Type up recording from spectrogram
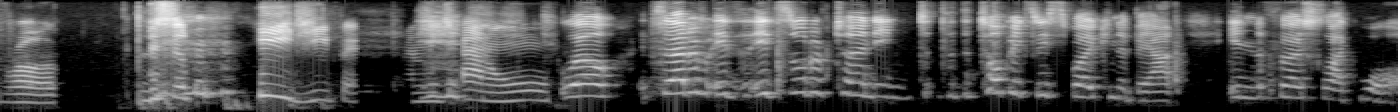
Drug. This is PG family channel. Well, it's sort of it, it's sort of turned into the topics we've spoken about in the first like war.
